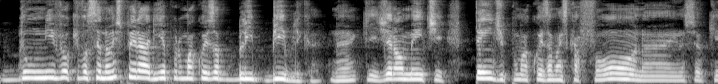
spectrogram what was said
de um nível que você não esperaria por uma coisa bli- bíblica, né? Que geralmente tende pra uma coisa mais cafona e não sei o que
